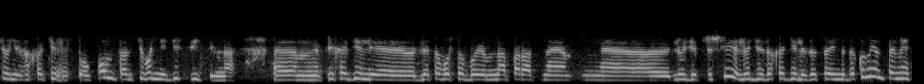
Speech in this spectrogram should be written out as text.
Сегодня захватили столком. Там сегодня действительно эм, приходили для того, чтобы на аппаратные э, люди пришли. Люди заходили за своими документами.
